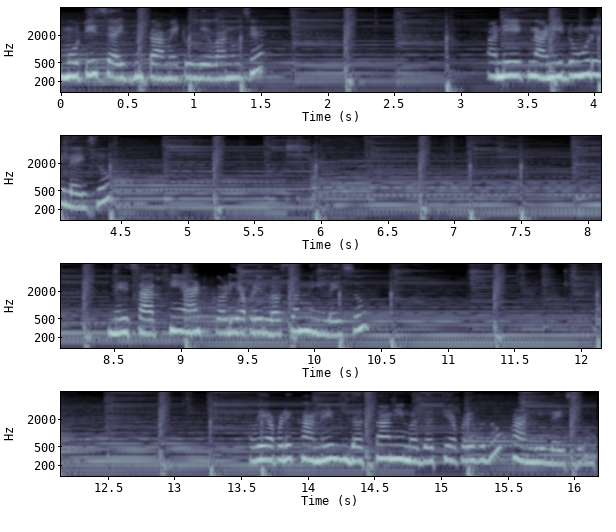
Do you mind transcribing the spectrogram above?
મોટી સાઈઝનું ટામેટું લેવાનું છે. અને એક નાની ડુંગળી લઈશું ને સાતથી આઠ કળી આપણે લસણની લઈશું. હવે આપણે ખાંડી દસ્તાની મદદથી આપણે બધું ખાંડી લઈશું.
